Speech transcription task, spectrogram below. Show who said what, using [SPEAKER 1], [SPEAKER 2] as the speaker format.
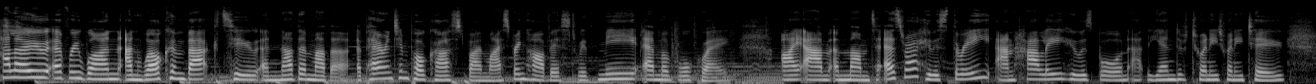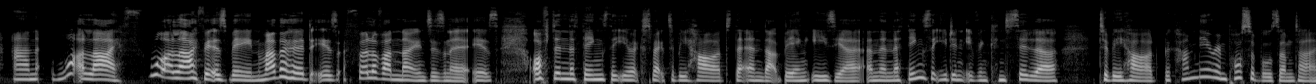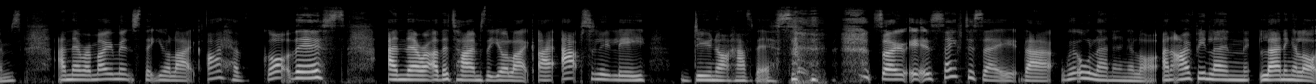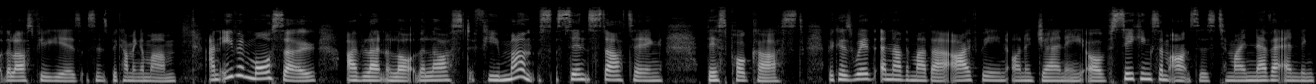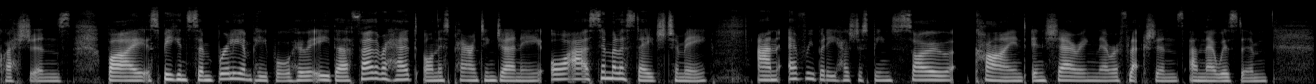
[SPEAKER 1] Hello, everyone, and welcome back to Another Mother, a parenting podcast by My Spring Harvest with me, Emma Borquaye. I am a mum to Ezra, who is three, and Hallie, who was born at the end of 2022. And what a life! What a life it has been. Motherhood is full of unknowns, isn't it? It's often the things that you expect to be hard that end up being easier. And then the things that you didn't even consider to be hard become near impossible sometimes. And there are moments that you're like, I have got this. And there are other times that you're like, I absolutely do not have this. so it is safe to say that we're all learning a lot. And I've been learn- learning a lot the last few years since becoming a mum. And even more so, I've learned a lot the last few months since starting this podcast. Because with Another Mother, I've been on a journey of seeking some answers to my never ending questions by speaking to some brilliant people who are either further ahead on this parenting journey or at a similar stage to me. And everybody has just been so kind in sharing their reflections and their wisdom.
